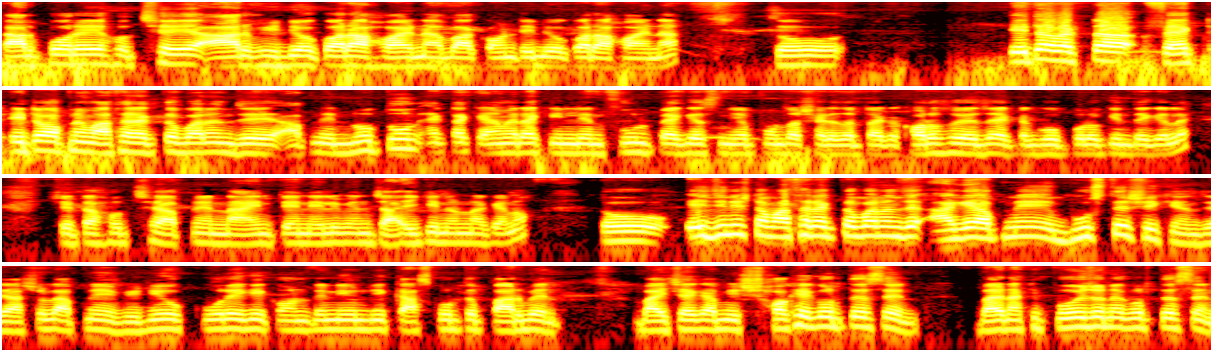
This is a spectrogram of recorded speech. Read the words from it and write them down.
তারপরে হচ্ছে আর ভিডিও করা হয় না বা কন্টিনিউ করা হয় না। তো এটাও একটা ফ্যাক্ট এটাও আপনি মাথায় রাখতে পারেন যে আপনি নতুন একটা ক্যামেরা কিনলেন ফুল প্যাকেজ নিয়ে পঞ্চাশ ষাট হাজার টাকা খরচ হয়ে যায় একটা গোপরো কিনতে গেলে। সেটা হচ্ছে আপনি নাইন টেন ইলেভেন যাই কিনেন না কেন। তো এই জিনিসটা মাথায় রাখতে পারেন যে আগে আপনি বুঝতে শিখেন যে আসলে আপনি ভিডিও করে গিয়ে কন্টিনিউলি কাজ করতে পারবেন বা এটাকে আপনি শখে করতেছেন, বা নাকি প্রয়োজনে করতেছেন,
